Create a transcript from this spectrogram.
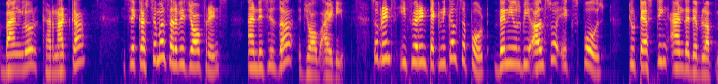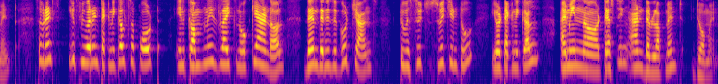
Bangalore Karnataka. It's a customer service job friends and this is the job ID. So friends if you are in technical support then you will be also exposed to testing and the development. So friends, if you are in technical support in companies like Nokia and all, then there is a good chance to switch, switch into your technical, I mean uh, testing and development domain.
